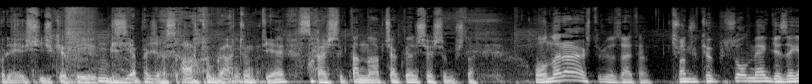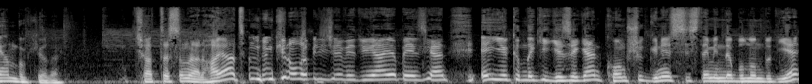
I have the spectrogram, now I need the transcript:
Buraya üçüncü köprüyü biz yapacağız. Artung Artung diye. Kıskançlıktan ne yapacaklarını şaşırmışlar. Onlar araştırıyor zaten. Üçüncü köprüsü olmayan gezegen bakıyorlar. Çatlasınlar. Hayatın mümkün olabileceği ve dünyaya benzeyen en yakındaki gezegen komşu güneş sisteminde bulundu diye.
